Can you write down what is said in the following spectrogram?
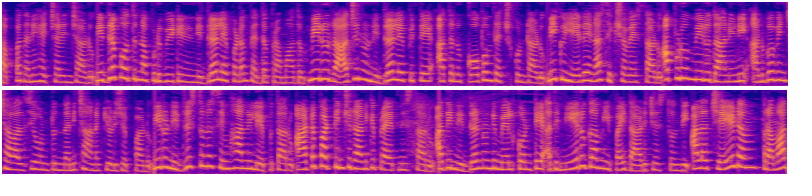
తప్పదని హెచ్చరించాడు. నిద్రపోతున్నప్పుడు వీటిని నిద్ర లేపడం పెద్ద ప్రమాదం. మీరు రాజును నిద్ర లేపితే అతను కోపం తెచ్చుకుంటాడు. మీకు ఏదైనా శిక్ష వేస్తాడు. అప్పుడు మీరు దానిని అనుభవించవలసి ఉంటుందని చాణక్యుడు చెప్పాడు. మీరు నిద్రిస్తున్న సింహాన్ని లేపుతారు. ఆట పట్టించడానికి ప్రయత్నిస్తారు. అది నిద్ర నుండి మేల్కొంటే అది నేరుగా మీపై దాడి చేస్తుంది. అలా చేయడం ప్రమాద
